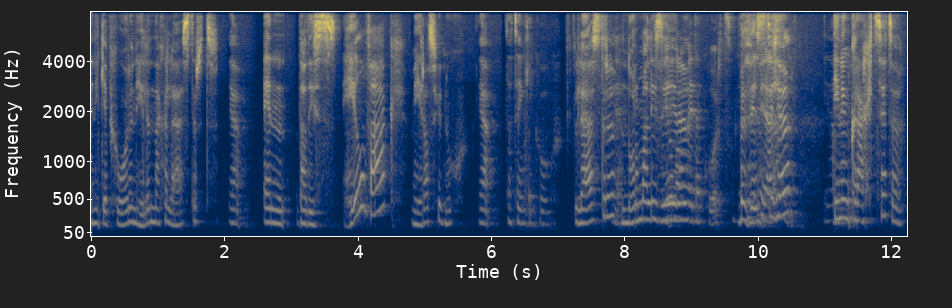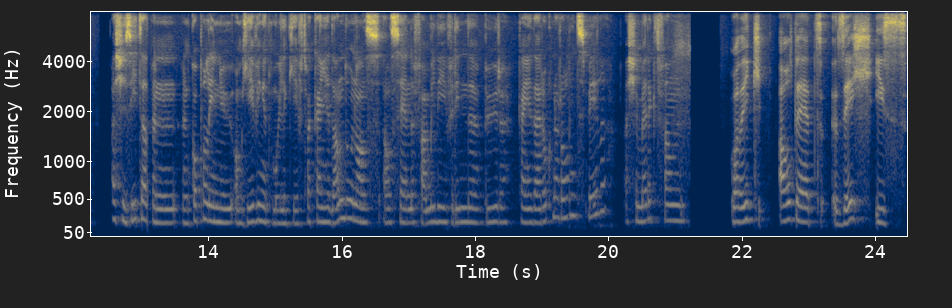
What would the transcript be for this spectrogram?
En ik heb gewoon een hele dag geluisterd. Ja, En dat is heel vaak meer dan genoeg. ja, dat denk ik ook. Luisteren, normaliseren, akkoord. bevestigen, Ja. in hun kracht zetten. Als je ziet dat een, een koppel in je omgeving het moeilijk heeft, wat kan je dan doen als, als zijnde familie, vrienden, buren? Kan je daar ook een rol in spelen? Als je merkt van... Wat ik altijd zeg, is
